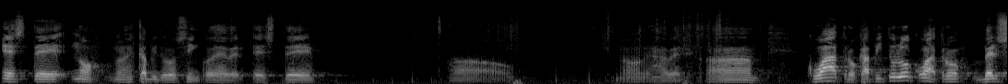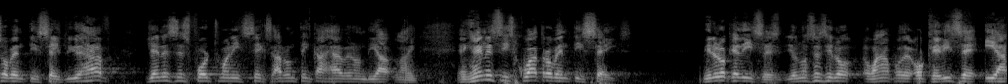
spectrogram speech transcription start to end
este, no, no es capítulo 5, déjame ver, este, oh, no, déjame ver, 4, ah, capítulo 4, verso 26. Do you have Genesis 4:26? I don't think I have it on the outline. En Génesis 4:26. Mire lo que dice, yo no sé si lo, van a poder, o que dice, y a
